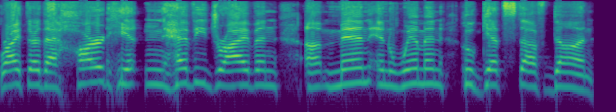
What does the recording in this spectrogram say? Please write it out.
right? They're the hard hitting, heavy driving uh, men and women who get stuff done.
